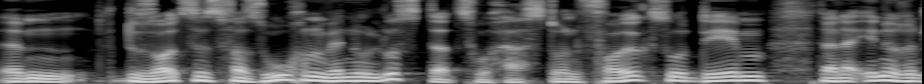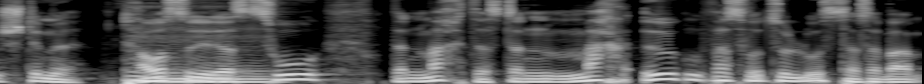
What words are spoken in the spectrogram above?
Ähm, du sollst es versuchen, wenn du Lust dazu hast und folg so dem deiner inneren Stimme. Traust du dir das mm. zu, dann mach das, dann mach irgendwas, wozu du Lust hast, aber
